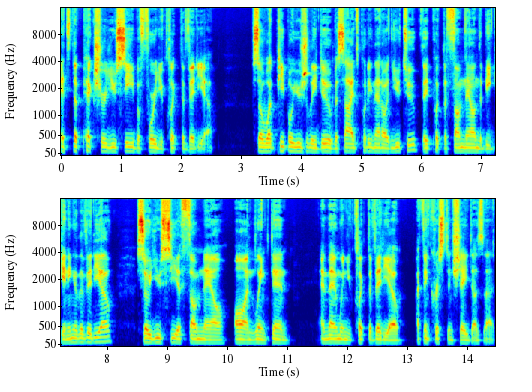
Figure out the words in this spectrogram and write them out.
It's the picture you see before you click the video. So, what people usually do, besides putting that on YouTube, they put the thumbnail in the beginning of the video. So, you see a thumbnail on LinkedIn. And then when you click the video, I think Kristen Shea does that.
